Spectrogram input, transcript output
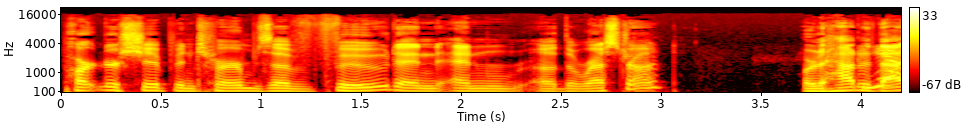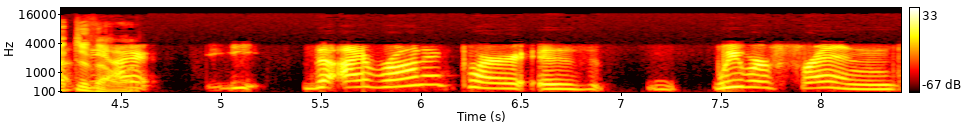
partnership in terms of food and and uh, the restaurant, or how did yeah, that develop? The, the ironic part is we were friends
